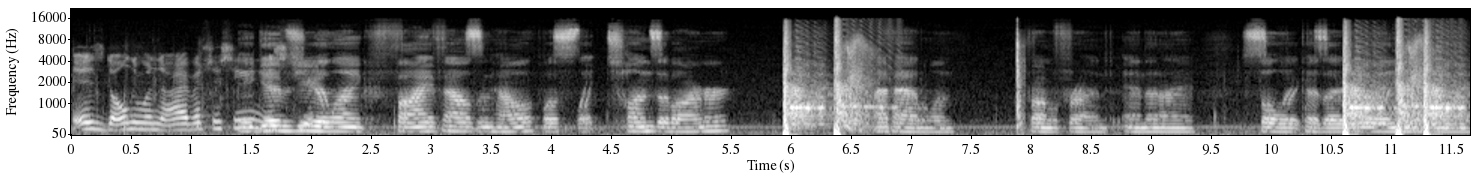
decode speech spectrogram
is the only one that I've actually seen. It gives you like 5,000 health plus like tons of armor. I've had one from a friend, and then I sold it because I really needed money.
